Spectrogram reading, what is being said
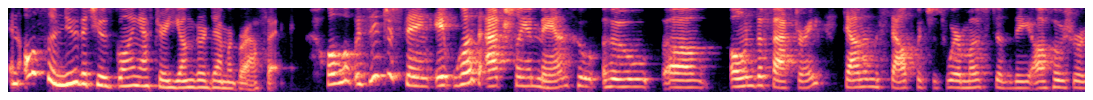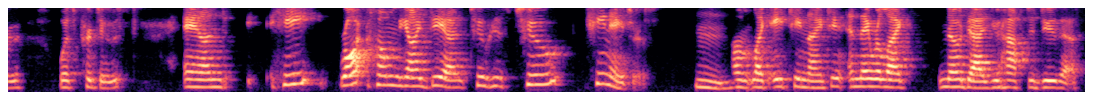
and also knew that she was going after a younger demographic. Well, what was interesting, it was actually a man who who um, owned the factory down in the south, which is where most of the uh, hosiery was produced, and he brought home the idea to his two teenagers, hmm. um, like 18, 19, and they were like, "No, Dad, you have to do this."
